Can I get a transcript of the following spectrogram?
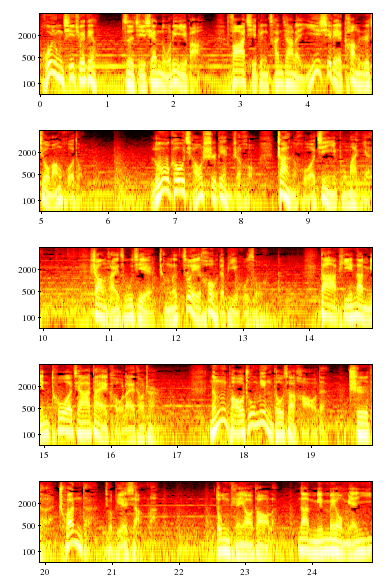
胡永琪决定自己先努力一把，发起并参加了一系列抗日救亡活动。卢沟桥事变之后，战火进一步蔓延，上海租界成了最后的庇护所，大批难民拖家带口来到这儿，能保住命都算好的，吃的穿的就别想了。冬天要到了。难民没有棉衣，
